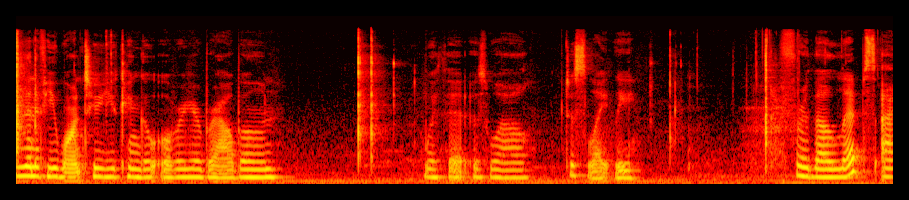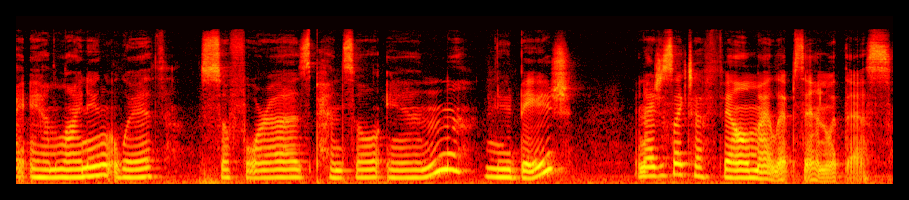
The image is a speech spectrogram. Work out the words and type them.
And then if you want to, you can go over your brow bone with it as well, just lightly. For the lips, I am lining with Sephora's pencil in Nude Beige. And I just like to fill my lips in with this.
